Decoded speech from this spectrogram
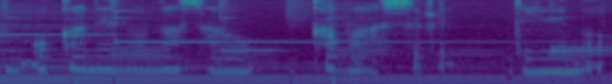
そのお金のなさをカバーするっていうの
